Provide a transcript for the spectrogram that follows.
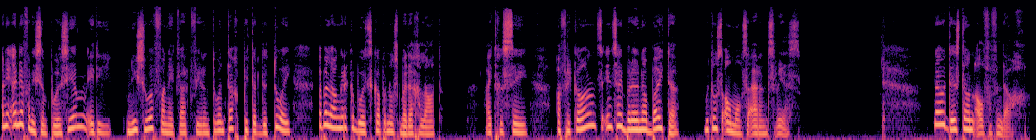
Aan die einde van die simposium het die nuushoof van Netwerk 24, Pieter De Tooy, 'n belangrike boodskap in ons midde gelaat. Hy het gesê: "Afrikaans en sy brûe na buite moet ons almal se erns wees." Nou dis dan al vir vandag.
